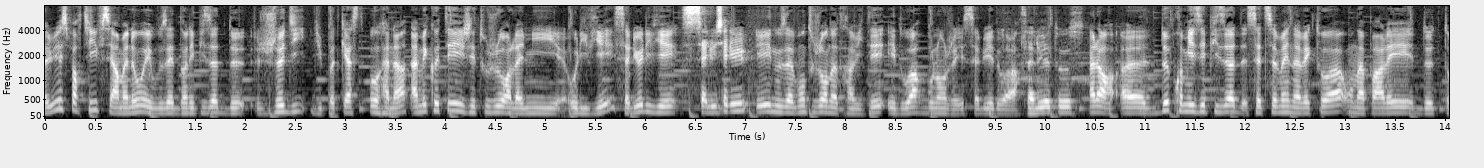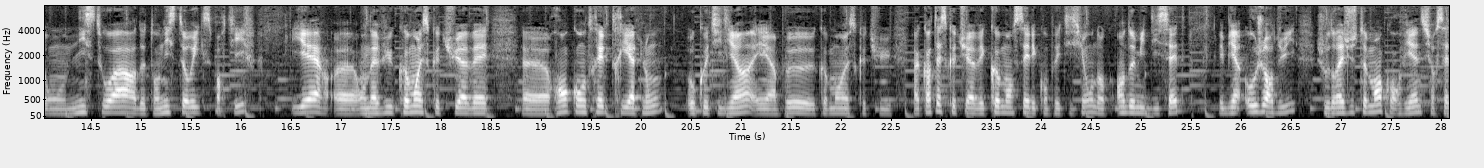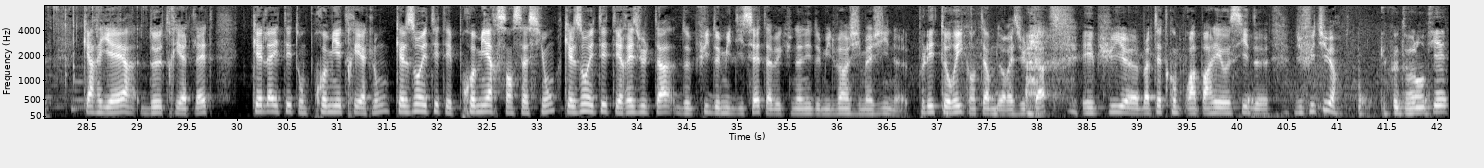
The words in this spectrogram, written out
Salut les sportifs, c'est Armano et vous êtes dans l'épisode de jeudi du podcast Ohana. À mes côtés, j'ai toujours l'ami Olivier. Salut Olivier. Salut, salut. Et nous avons toujours notre invité Édouard Boulanger. Salut Édouard. Salut à tous. Alors, euh, deux premiers épisodes cette semaine avec toi. On a parlé de ton histoire, de ton historique sportif. Hier, euh, on a vu comment est-ce que tu avais euh, rencontré le triathlon au quotidien et un peu comment est-ce que tu, quand est-ce que tu avais commencé les compétitions, donc en 2017. Eh bien, aujourd'hui, je voudrais justement qu'on revienne sur cette carrière de triathlète quel a été ton premier triathlon? Quelles ont été tes premières sensations? Quels ont été tes résultats depuis 2017 avec une année 2020, j'imagine, pléthorique en termes de résultats? Et puis, euh, bah, peut-être qu'on pourra parler aussi de, du futur. Écoute, volontiers.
